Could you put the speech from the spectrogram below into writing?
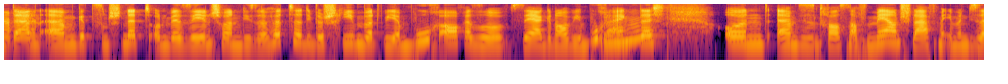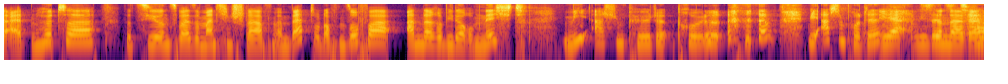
Ja. dann ähm, gibt es einen Schnitt und wir sehen schon diese Hütte, die beschrieben wird wie im Buch auch. Also sehr genau wie im Buch eigentlich. Und ähm, sie sind draußen auf dem Meer und schlafen eben in dieser alten Hütte, beziehungsweise manchen schlafen im Bett und auf dem Sofa, andere wiederum nicht. Wie Aschenpödel, Prödel, wie Aschenputtel Ja, wie sitzt Cinderella.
